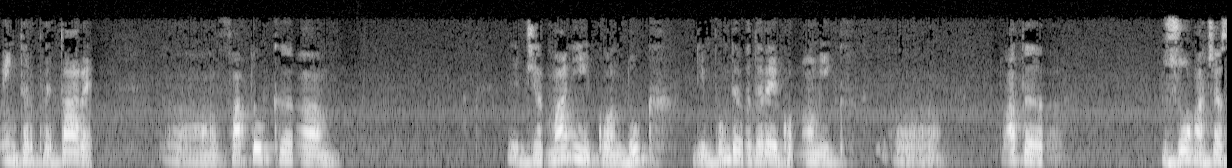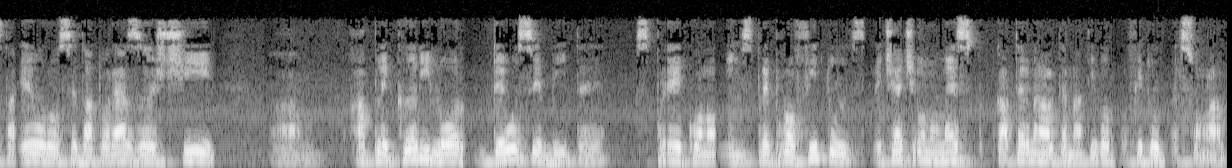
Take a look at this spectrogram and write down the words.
o interpretare, faptul că Germanii conduc, din punct de vedere economic, uh, toată zona aceasta euro se datorează și um, aplecărilor deosebite spre economii, spre profitul, spre ceea ce eu numesc ca termen alternativă profitul personal.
